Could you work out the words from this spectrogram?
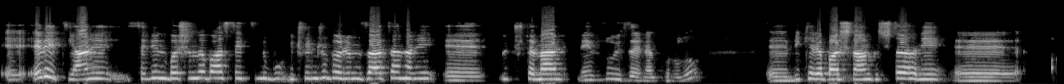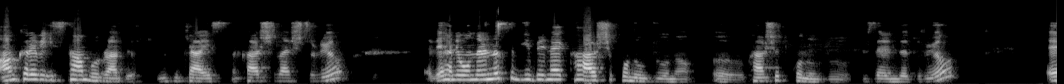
E, evet yani senin başında bahsettiğin bu üçüncü bölüm zaten hani e, üç temel mevzu üzerine kurulu. E, bir kere başlangıçta hani e, Ankara ve İstanbul Radyosu'nun hikayesini karşılaştırıyor. Ve hani onların nasıl birbirine karşı konulduğunu, e, karşıt konulduğu üzerinde duruyor. E,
